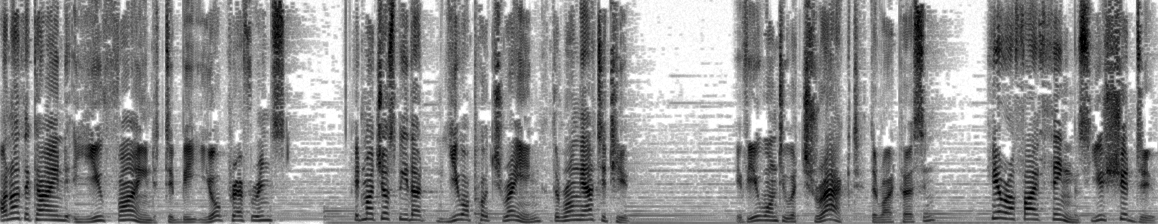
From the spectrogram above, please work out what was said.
are not the kind you find to be your preference, it might just be that you are portraying the wrong attitude. If you want to attract the right person, here are five things you should do.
